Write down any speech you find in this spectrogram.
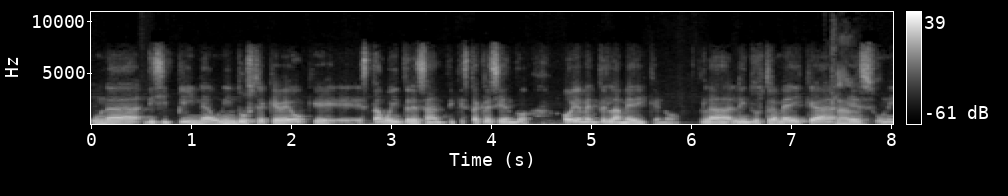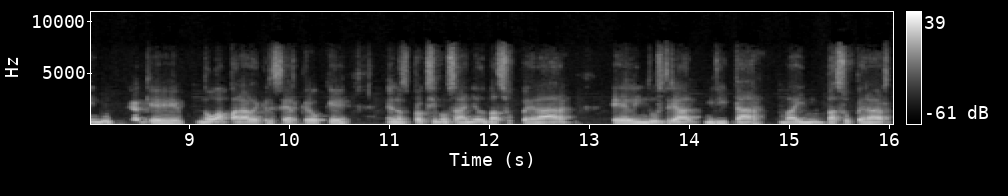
una disciplina, una industria que veo que está muy interesante y que está creciendo, obviamente es la médica, ¿no? La, industria médica es una industria que no va a parar de crecer, creo que en los próximos años va a superar la industria militar va a, superar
